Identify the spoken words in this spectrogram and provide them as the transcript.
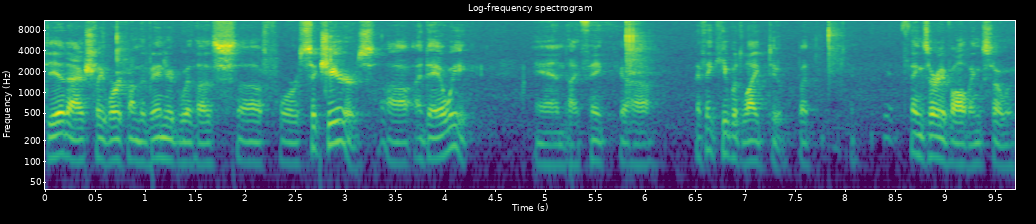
did actually work on the vineyard with us uh, for six years, uh, a day a week, and I think uh, I think he would like to, but things are evolving, so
